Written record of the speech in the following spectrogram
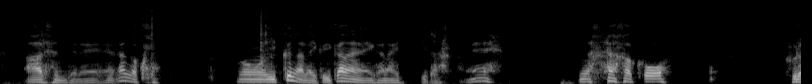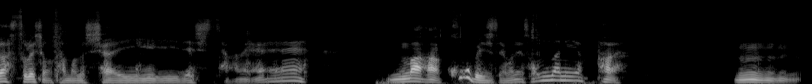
あるんでね、なんかこう、もう行くなら行く、行かないなら行かないっていうかなんかね、なかなかこう、フラストレーションたまる試合でしたね。まあ、神戸自体はね、そんなにやっぱ、うん、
